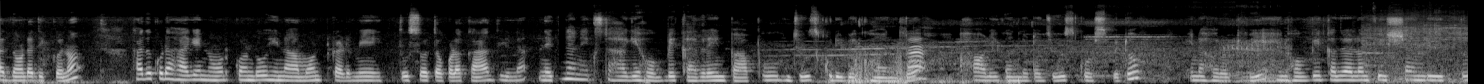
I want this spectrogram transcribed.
ಅದು ನೋಡೋದಕ್ಕೂ ಅದು ಕೂಡ ಹಾಗೆ ನೋಡಿಕೊಂಡು ಇನ್ನು ಅಮೌಂಟ್ ಕಡಿಮೆ ಇತ್ತು ಸೊ ತೊಗೊಳಕ್ಕಾಗಲಿಲ್ಲ. ನೆಕ್ಸ್ಟ್ ನೆಕ್ಸ್ಟ್ ಹಾಗೆ ಹೋಗಬೇಕಾದ್ರೆ ಇನ್ನು ಪಾಪು ಜ್ಯೂಸ್ ಕುಡಿಬೇಕು ಅಂದರೆ. ಹಾಲಿಗೆ ಒಂದು ಲೋಟ ಜ್ಯೂಸ್ ಕುಡಿಸ್ಬಿಟ್ಟು ಇನ್ನು ಹೊರಟ್ವಿ. ಇನ್ನು ಹೋಗಬೇಕಾದ್ರೆ ಅಲ್ಲೊಂದು ಫಿಶ್ ಅಂಗಡಿ ಇತ್ತು.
